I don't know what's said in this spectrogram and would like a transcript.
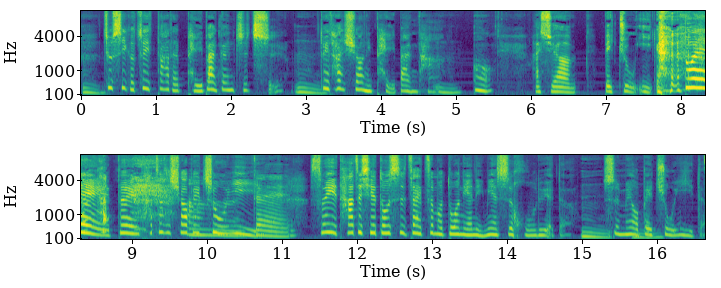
嗯，就是一个最大的陪伴跟支持，嗯，对，他需要你陪伴他，嗯，嗯，他需要被注意，对，对，他就是需要被注意，嗯、对，所以他这些都是在这么多年里面是忽略的，嗯，是没有被注意的，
